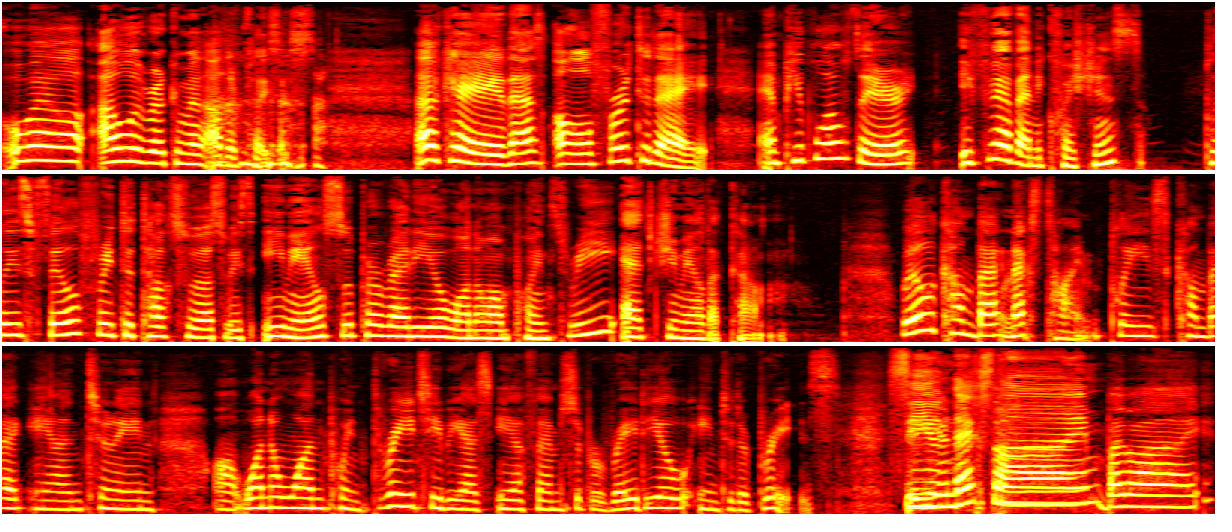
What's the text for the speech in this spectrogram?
Well, I would recommend other places. okay, that's all for today. And people out there, if you have any questions, please feel free to talk to us with email superradio101.3 at gmail.com. We'll come back next time. Please come back and tune in uh, 101.3 TBS EFM Super Radio into the breeze. See you next time. Bye bye.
